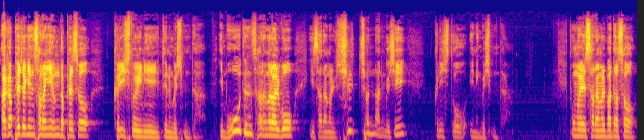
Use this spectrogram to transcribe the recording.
아가페적인 사랑에 응답해서 그리스도인이 되는 것입니다. 이 모든 사랑을 알고 이 사랑을 실천하는 것이 그리스도인인 것입니다. 부모의 사랑을 받아서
